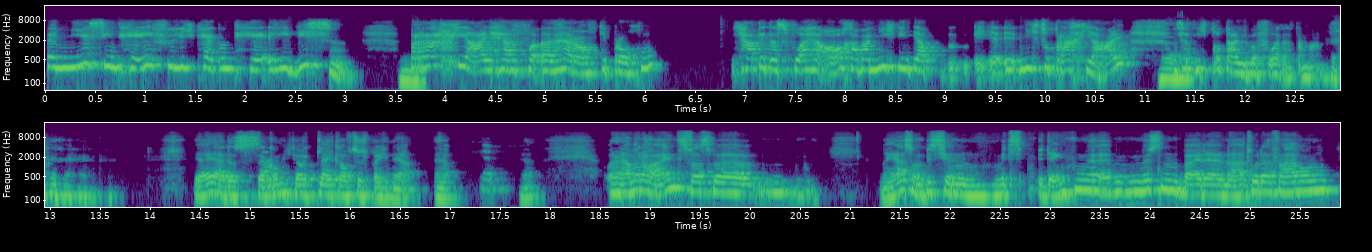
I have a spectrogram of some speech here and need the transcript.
bei mir sind Hellfühligkeit und Hellwissen hm. brachial her, heraufgebrochen. Ich hatte das vorher auch, aber nicht in der, äh, nicht so brachial. Ja. Das hat mich total überfordert am Anfang. Ja, ja, das, da komme ich gleich drauf zu sprechen, ja. Ja. ja. ja. Und dann haben wir noch eins, was wir, naja, so ein bisschen mit bedenken äh, müssen bei der NATO-Erfahrung.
